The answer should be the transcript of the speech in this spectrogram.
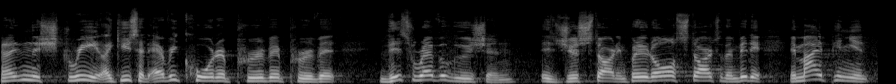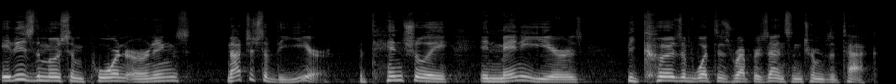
And I think the street, like you said, every quarter, prove it, prove it. This revolution is just starting, but it all starts with NVIDIA. In my opinion, it is the most important earnings, not just of the year, potentially in many years because of what this represents in terms of tech.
